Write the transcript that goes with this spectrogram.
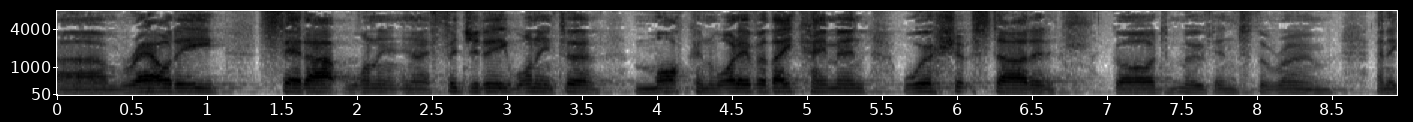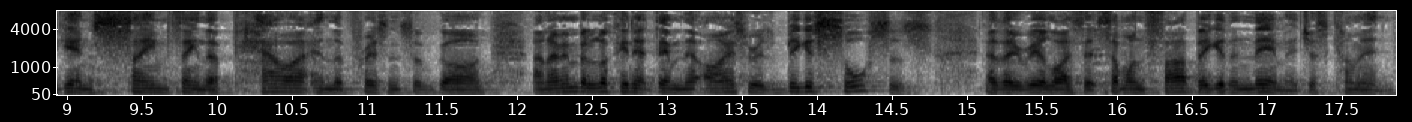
um, rowdy, fed up, wanting, you know, fidgety, wanting to mock and whatever. They came in, worship started, God moved into the room. And again, same thing, the power and the presence of God. And I remember looking at them, their eyes were as big as saucers as they realized that someone far bigger than them had just come in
